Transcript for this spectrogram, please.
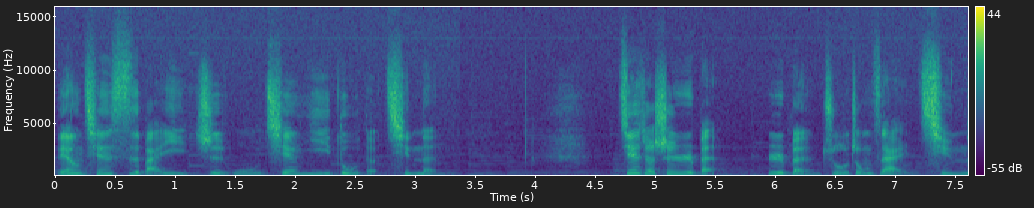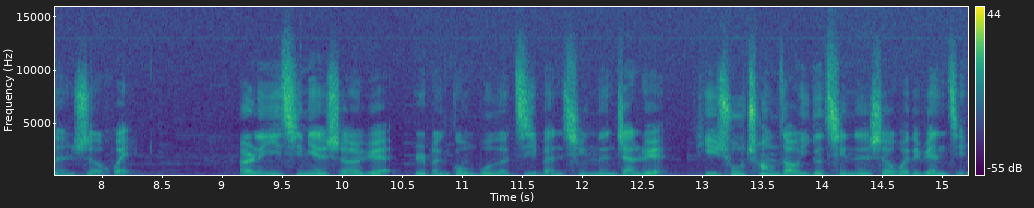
两千四百亿至五千亿度的氢能。接着是日本，日本着重在氢能社会。二零一七年十二月，日本公布了基本氢能战略，提出创造一个氢能社会的愿景。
